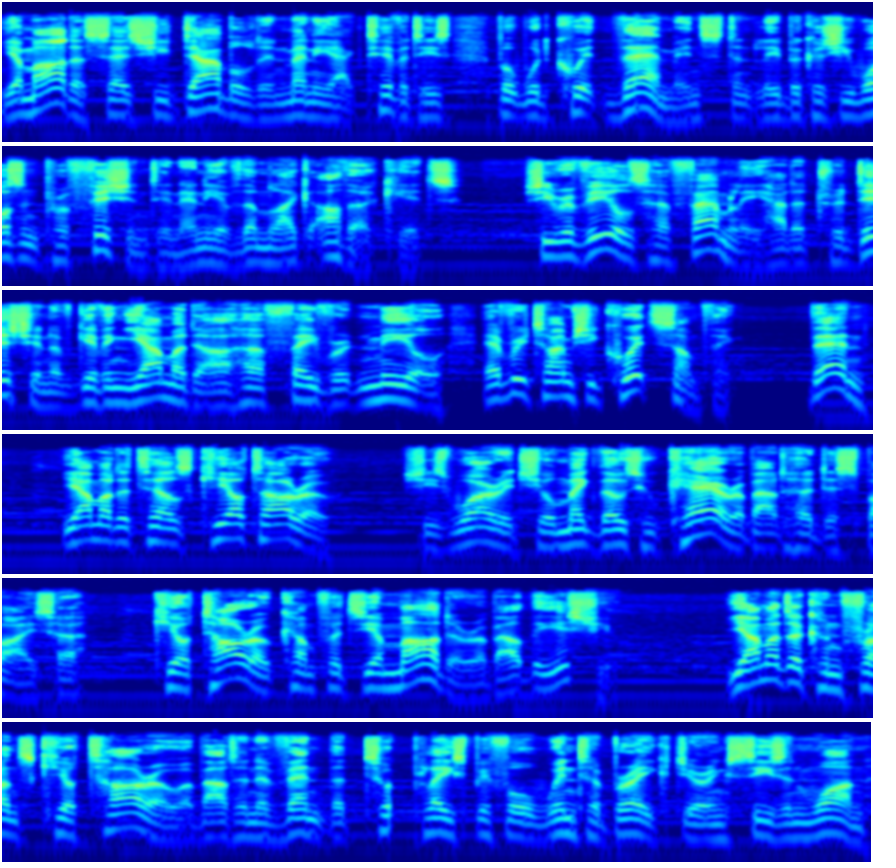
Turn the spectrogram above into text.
Yamada says she dabbled in many activities but would quit them instantly because she wasn't proficient in any of them like other kids. She reveals her family had a tradition of giving Yamada her favorite meal every time she quit something. Then, Yamada tells Kyotaro she's worried she'll make those who care about her despise her. Kyotaro comforts Yamada about the issue. Yamada confronts Kyotaro about an event that took place before winter break during Season 1,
